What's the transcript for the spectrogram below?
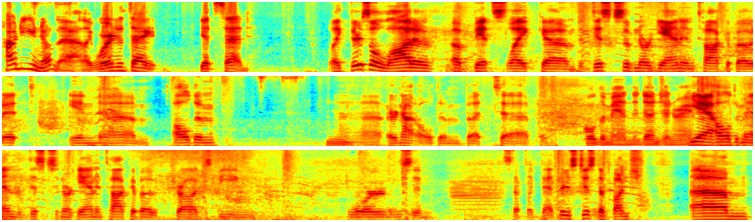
how do you know that? Like where does that get said? Like, there's a lot of, of bits, like um, the Discs of Norgannon talk about it in um, Uldum. Uh, or not Uldum, but uh, Uldaman, the dungeon, right? yeah, Uldaman, the Discs of Norgannon talk about trogs being dwarves and stuff like that. There's just a bunch. Um,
